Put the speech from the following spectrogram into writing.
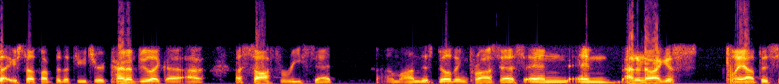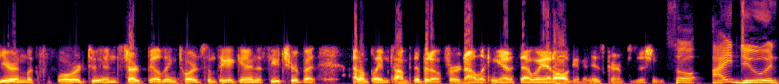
Set yourself up for the future. Kind of do like a, a a soft reset um, on this building process, and and I don't know, I guess play out this year and look forward to and start building towards something again in the future. But I don't blame Tom Thibodeau for not looking at it that way at all, given his current position. So I do, and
